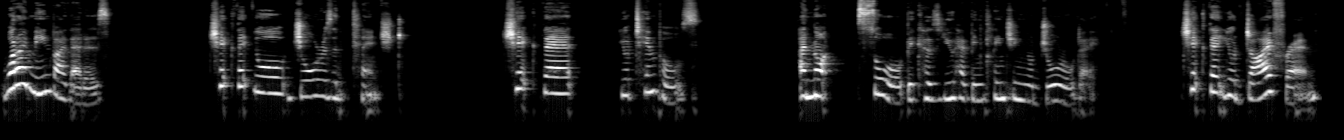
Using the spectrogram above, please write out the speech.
what I mean by that is check that your jaw isn't clenched. Check that your temples are not sore because you have been clenching your jaw all day. Check that your diaphragm,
